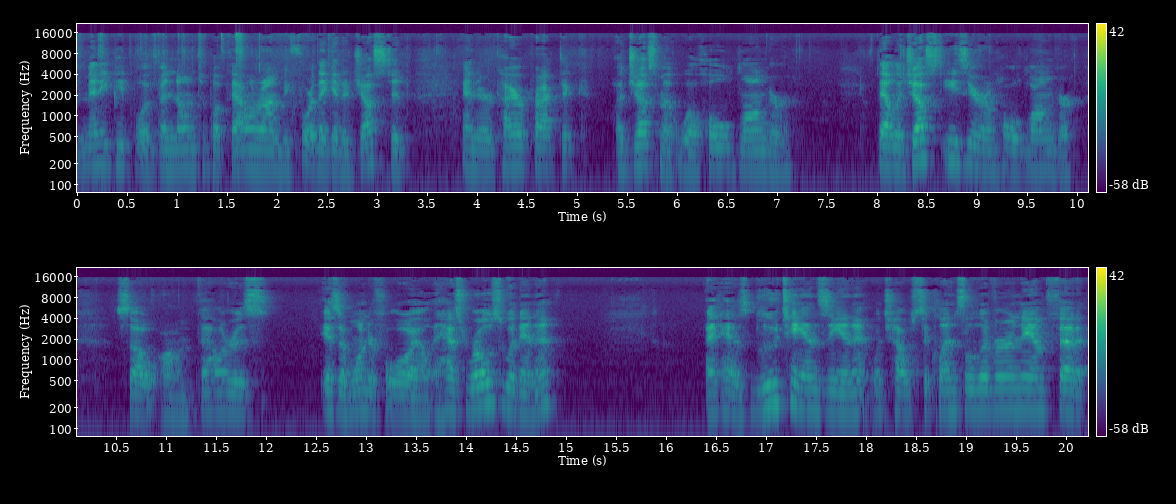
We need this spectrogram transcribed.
many people have been known to put Valor on before they get adjusted, and their chiropractic adjustment will hold longer. They'll adjust easier and hold longer. So um, Valor is is a wonderful oil. It has rosewood in it. It has blue tansy in it, which helps to cleanse the liver and the lymphatic,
